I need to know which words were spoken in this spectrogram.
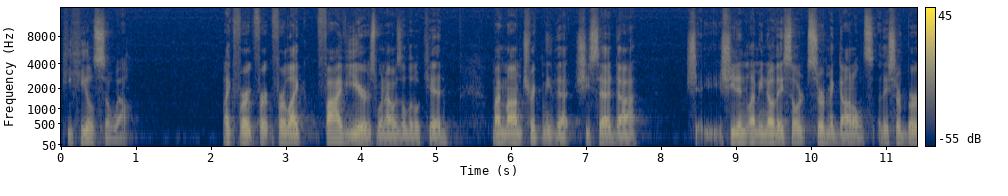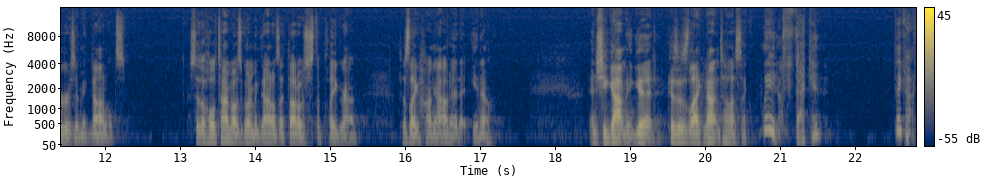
he heals so well. Like for, for, for like five years when I was a little kid, my mom tricked me that she said uh, she, she didn't let me know they serve McDonald's, they serve burgers at McDonald's. So the whole time I was going to McDonald's, I thought it was just the playground. Just like hung out at it, you know. And she got me good because it was like not until I was like, wait a second, they got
